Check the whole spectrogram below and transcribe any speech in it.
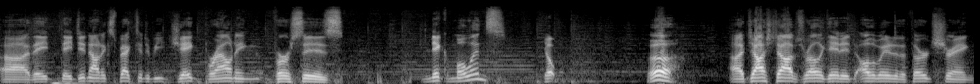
uh, they they did not expect it to be Jake Browning versus Nick Mullens. Yep. Ugh. Uh, Josh Dobbs relegated all the way to the third string.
